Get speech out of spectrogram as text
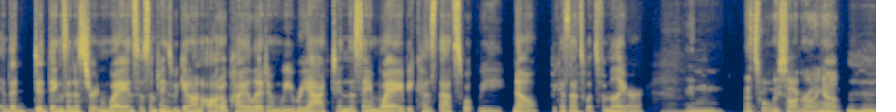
that did things in a certain way. And so sometimes we get on autopilot and we react in the same way because that's what we know, because that's what's familiar. And that's what we saw growing up. Mm-hmm.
